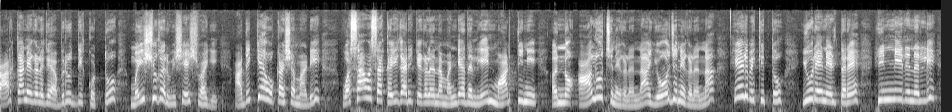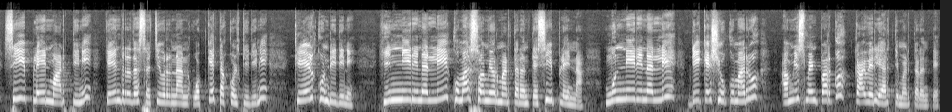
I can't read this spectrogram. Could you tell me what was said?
ಕಾರ್ಖಾನೆಗಳಿಗೆ ಅಭಿವೃದ್ಧಿ ಕೊಟ್ಟು ಮೈಶುಗರ್ ವಿಶೇಷವಾಗಿ ಅದಕ್ಕೆ ಅವಕಾಶ ಮಾಡಿ ಹೊಸ ಹೊಸ ಕೈಗಾರಿಕೆಗಳನ್ನು ಮಂಡ್ಯದಲ್ಲಿ ಏನು ಮಾಡ್ತೀನಿ ಅನ್ನೋ ಆಲೋಚನೆಗಳನ್ನು, ಯೋಜನೆಗಳನ್ನು ಹೇಳಬೇಕಿತ್ತು. ಇವರೇನು ಹೇಳ್ತಾರೆ? ಹಿನ್ನೀರಿನಲ್ಲಿ ಸಿ ಪ್ಲೇನ್ ಮಾಡ್ತೀನಿ, ಕೇಂದ್ರದ ಸಚಿವರನ್ನ ನಾನು ಒಪ್ಪಿಗೆ ತಕ್ಕೊಳ್ತಿದ್ದೀನಿ, ಕೇಳ್ಕೊಂಡಿದ್ದೀನಿ. ಹಿನ್ನೀರಿನಲ್ಲಿ ಕುಮಾರಸ್ವಾಮಿಯವ್ರು ಮಾಡ್ತಾರಂತೆ ಸಿ ಪ್ಲೇನ್ನ. ಮುನ್ನೀರಿನಲ್ಲಿ D K Shivakumar amusement park Kaveri ಆರತಿ ಮಾಡ್ತಾರಂತೆ.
